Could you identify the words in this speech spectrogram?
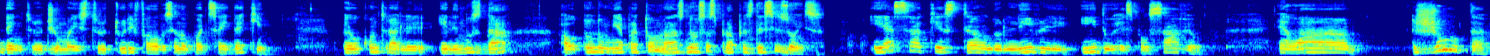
dentro de uma estrutura e fala você não pode sair daqui. Pelo contrário, ele nos dá autonomia para tomar as nossas próprias decisões. E essa questão do livre e do responsável, ela junta,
